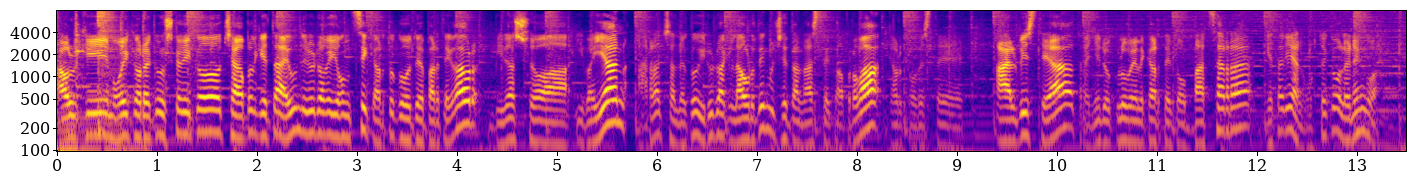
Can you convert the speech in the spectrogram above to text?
Aulki mugikorreko euskadiko txapelketa egun diruro ontzik hartuko dute parte gaur, bidazoa ibaian, arratsaldeko irurak laur den gutxetan azteko aproba, gaurko beste albistea, traineru klube elkarteko batzarra, getarian urteko lehenengoa.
